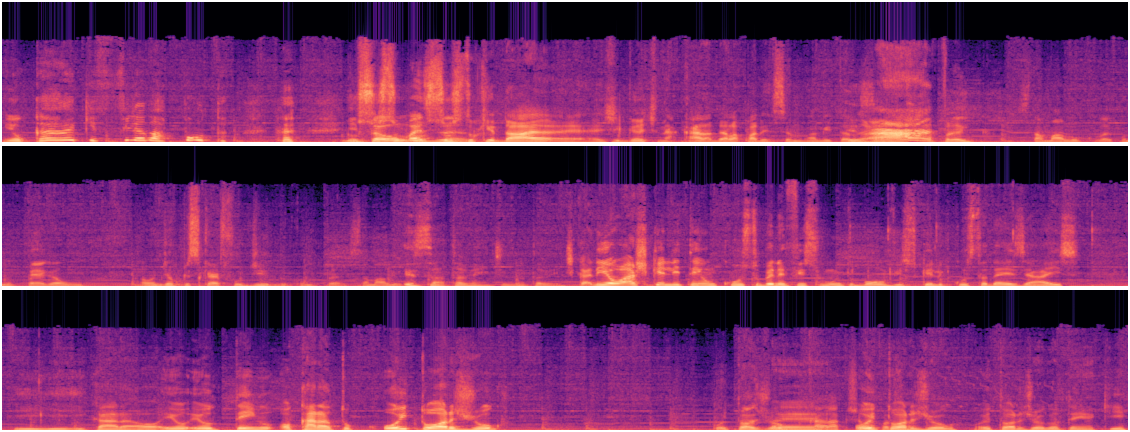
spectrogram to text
E eu, caralho, que filha da puta. O então, susto, mas. o susto que dá é, é gigante na cara dela aparecendo lá, gritando. Exato. Ah! Falei, você tá maluco, velho. Quando pega é um, é um jumpscare fudido. Quando pega, você tá maluco. Exatamente, exatamente. Cara, e eu acho que ele tem um custo-benefício muito bom, visto que ele custa 10 reais. E, e, cara, ó, eu, eu tenho. Ó, cara, eu tô 8 horas de jogo. 8 horas de jogo? É, Caraca, chegou 8 quantas horas de jogo. 8 horas de jogo eu tenho aqui.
